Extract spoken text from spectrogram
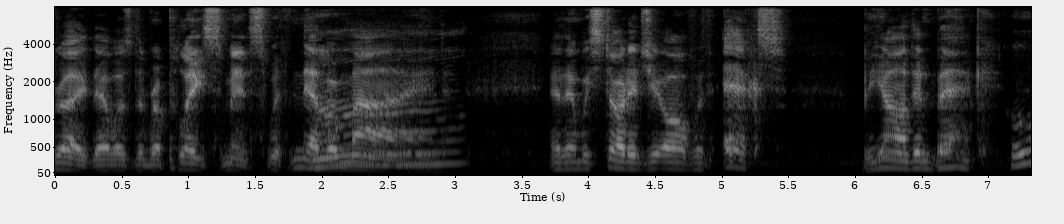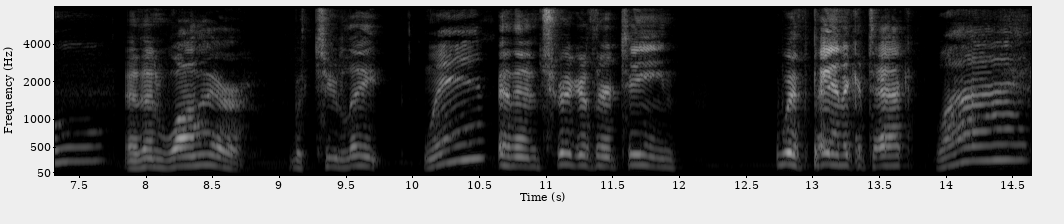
right. That was the replacements with Nevermind. mind, And then we started you off with X, Beyond and Back. And then Wire with Too Late. When? And then Trigger 13 with Panic Attack. Why?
